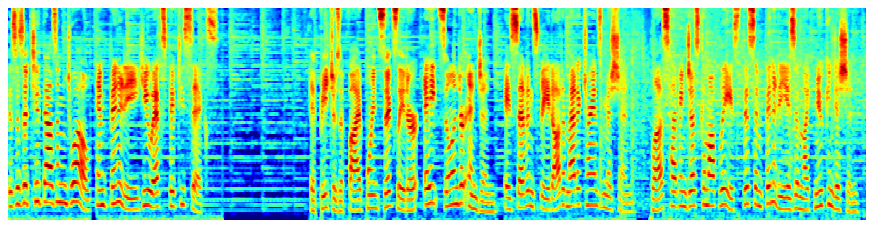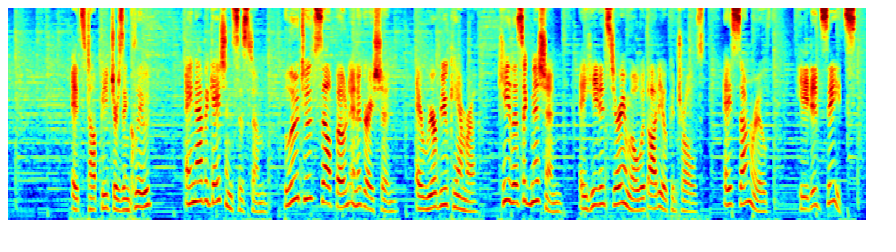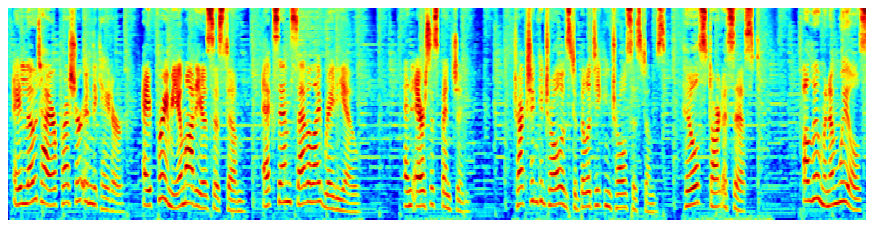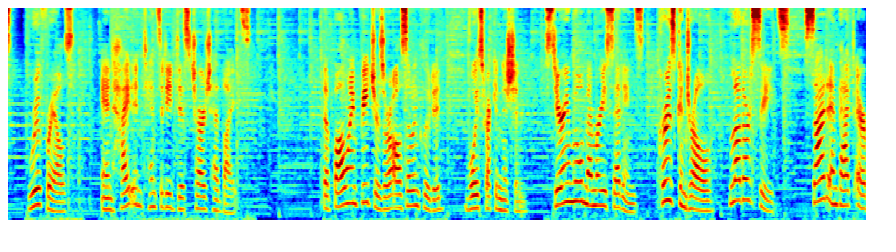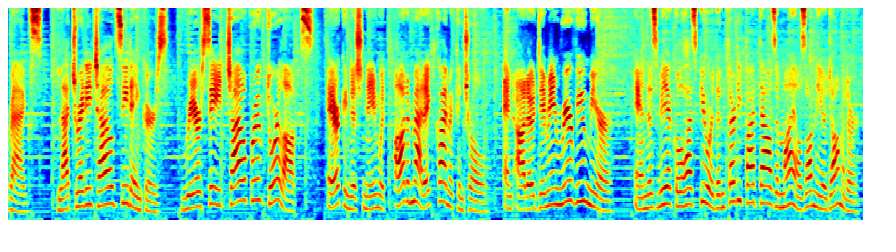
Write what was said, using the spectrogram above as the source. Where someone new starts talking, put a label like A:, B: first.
A: This is a 2012 Infiniti QX56. It features a 5.6 liter, 8 cylinder engine, a 7 speed automatic transmission. Plus, having just come off lease, this Infiniti is in like new condition. Its top features include a navigation system, Bluetooth cell phone integration, a rear view camera, keyless ignition, a heated steering wheel with audio controls, a sunroof, heated seats, a low tire pressure indicator, a premium audio system, XM satellite radio, an air suspension, traction control and stability control systems, hill start assist, aluminum wheels, roof rails, and high intensity discharge headlights. The following features are also included voice recognition, steering wheel memory settings, cruise control, leather seats, side impact airbags, latch ready child seat anchors, rear seat child proof door locks, air conditioning with automatic climate control, an auto dimming rear view mirror, and this vehicle has fewer than 35,000 miles on the odometer.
